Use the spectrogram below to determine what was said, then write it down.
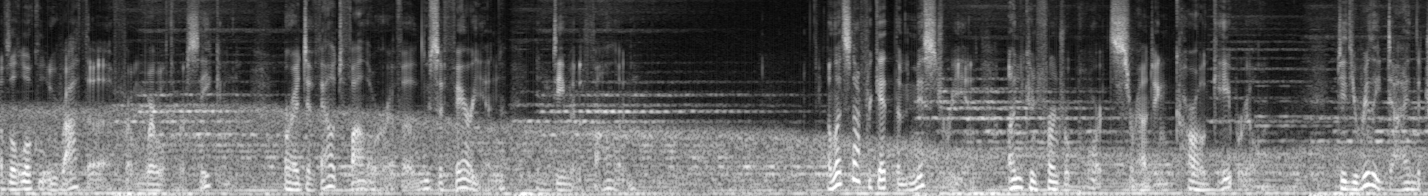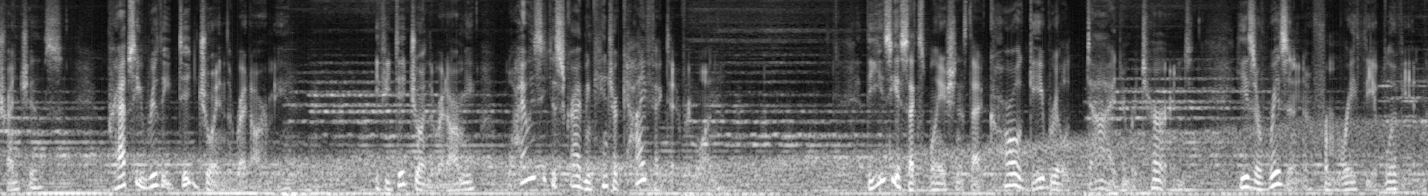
of the local Uratha from Werewolf Forsaken, or a devout follower of a Luciferian in Demon Fallen. And let's not forget the mystery and unconfirmed reports surrounding Karl Gabriel. Did he really die in the trenches? Perhaps he really did join the Red Army. If he did join the Red Army, why was he describing Hinterkaifeck to everyone? The easiest explanation is that Karl Gabriel died and returned. He has arisen from Wraith the Oblivion.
